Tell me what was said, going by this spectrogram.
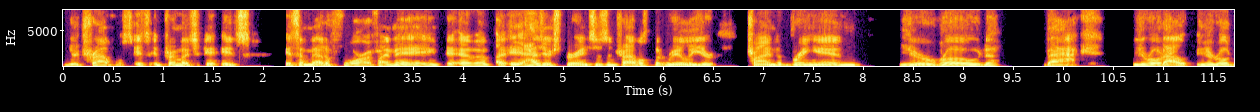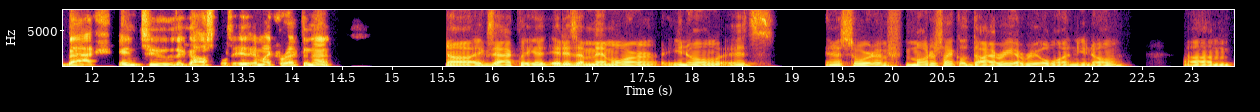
your travels. It's it pretty much, it, it's, it's a metaphor, if I may. It, it has your experiences and travels, but really you're trying to bring in your road back you wrote out and you wrote back into the Gospels. Am I correct in that? No, exactly. It, it is a memoir. You know, it's in a sort of motorcycle diary, a real one. You know, um,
